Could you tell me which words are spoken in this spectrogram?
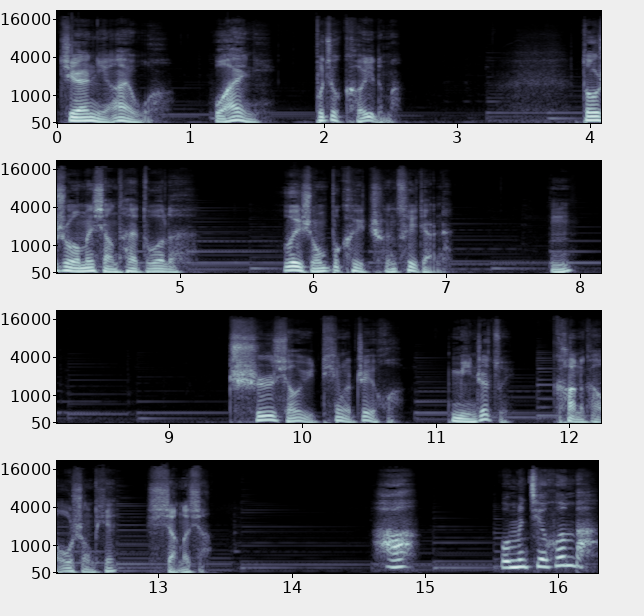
既然你爱我，我爱你，不就可以了吗？都是我们想太多了，为什么不可以纯粹点呢？嗯。池小雨听了这话，抿着嘴看了看欧胜天，想了想，好，我们结婚吧。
